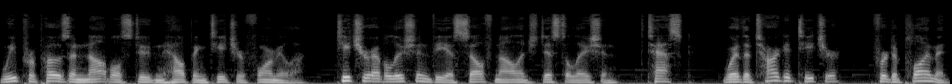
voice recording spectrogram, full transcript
we propose a novel student helping teacher formula, teacher evolution via self knowledge distillation, TEST, where the target teacher, for deployment,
